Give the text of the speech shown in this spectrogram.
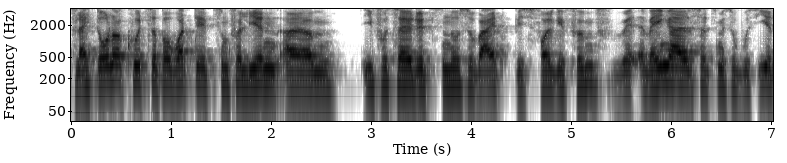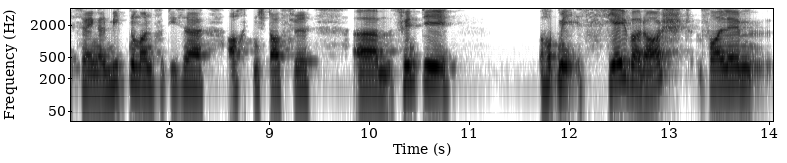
vielleicht da noch kurz ein paar Worte zum Verlieren. Ähm, ich verzeihe jetzt nur so weit bis Folge 5. Wengel, so jetzt mir so, was ich jetzt Wengel mitgenommen von dieser achten Staffel. Ähm, Finde ich, hat mich sehr überrascht, vor allem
